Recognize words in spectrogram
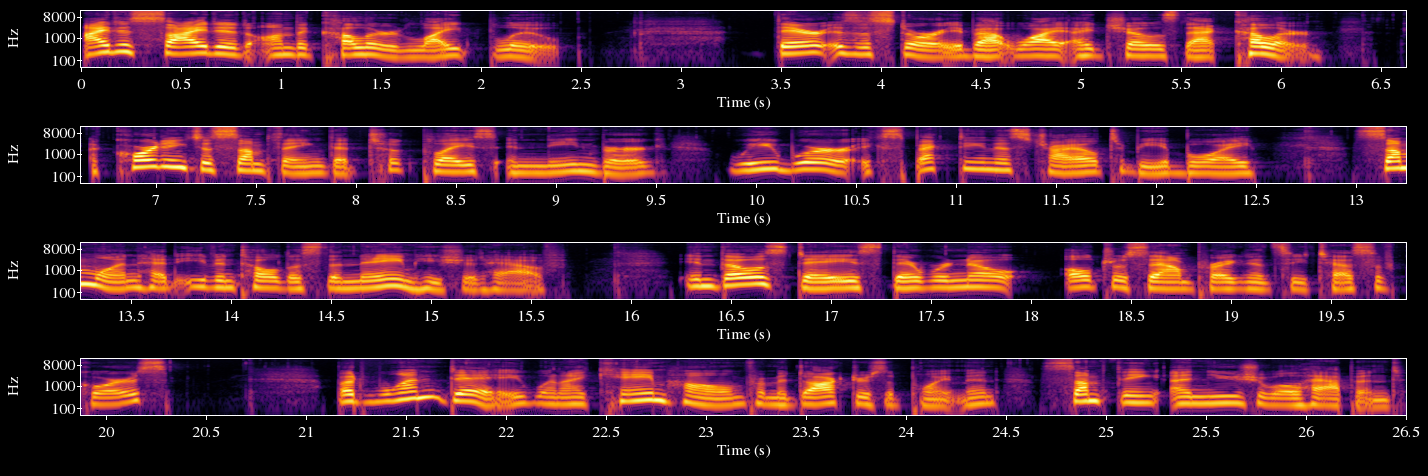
I decided on the color light blue. There is a story about why I chose that color. According to something that took place in Nienberg, we were expecting this child to be a boy. Someone had even told us the name he should have. In those days, there were no ultrasound pregnancy tests, of course. But one day, when I came home from a doctor's appointment, something unusual happened.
